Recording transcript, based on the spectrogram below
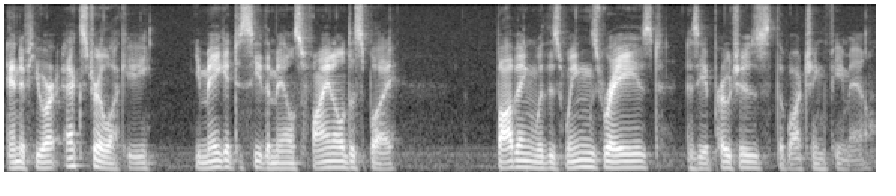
And if you are extra lucky, you may get to see the male's final display, bobbing with his wings raised as he approaches the watching female.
